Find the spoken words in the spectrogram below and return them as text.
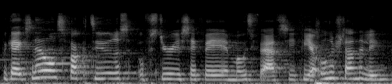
Bekijk snel onze vacatures of stuur je cv en motivatie via onderstaande link.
